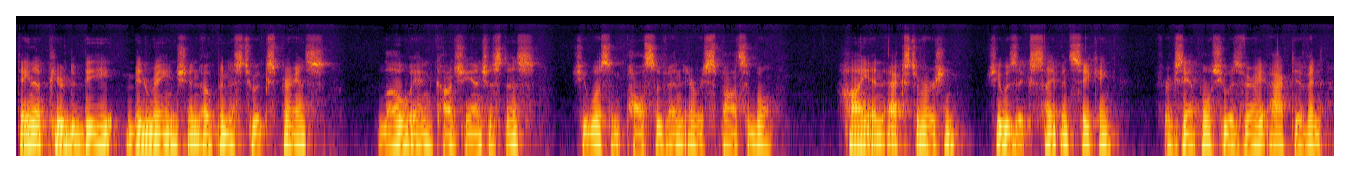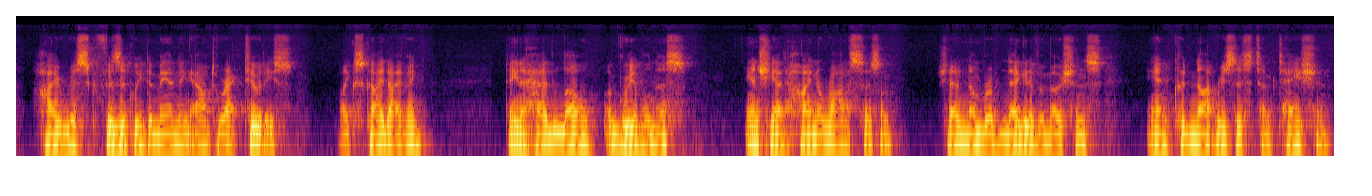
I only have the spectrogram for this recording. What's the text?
Dana appeared to be mid range in openness to experience, low in conscientiousness, she was impulsive and irresponsible, high in extroversion, she was excitement seeking. For example, she was very active in high risk, physically demanding outdoor activities like skydiving. Dana had low agreeableness, and she had high neuroticism. She had a number of negative emotions and could not resist temptation.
